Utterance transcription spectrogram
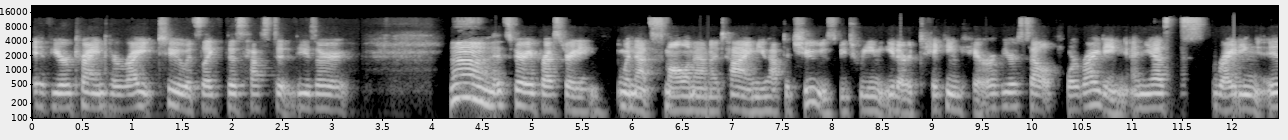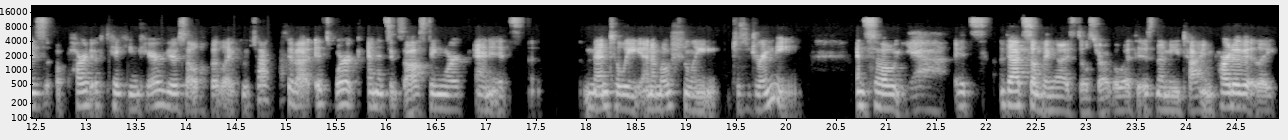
if you're trying to write too, it's like this has to, these are, uh, it's very frustrating when that small amount of time you have to choose between either taking care of yourself or writing. And yes, writing is a part of taking care of yourself, but like we've talked about, it's work and it's exhausting work and it's mentally and emotionally just draining. And so, yeah, it's that's something that I still struggle with is the me time. Part of it, like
